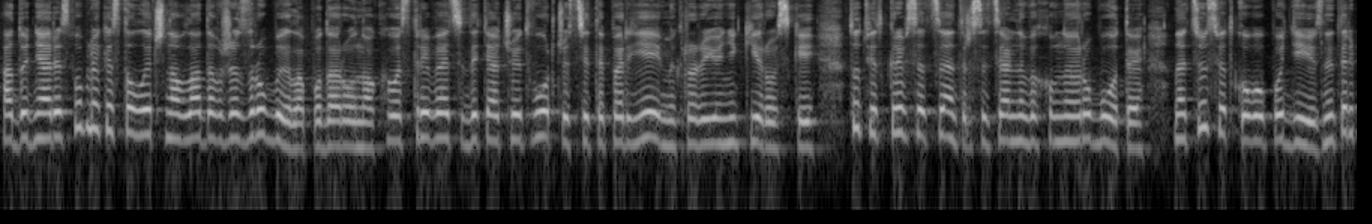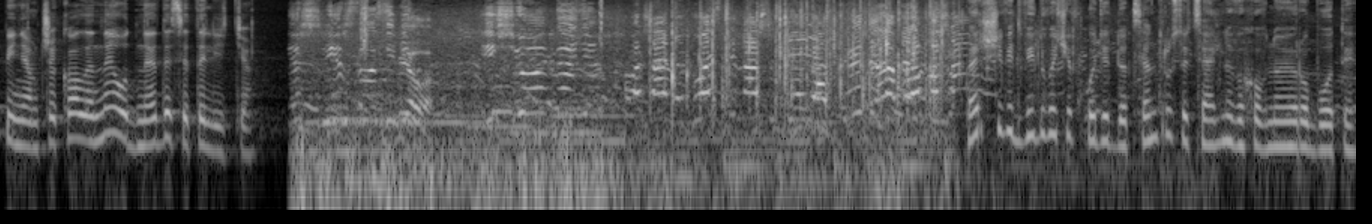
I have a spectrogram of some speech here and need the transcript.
А до Дня Республіки столична влада вже зробила подарунок. Острівець дитячої творчості тепер є і в мікрорайоні Кіровський. Тут відкрився центр соціально-виховної роботи. На цю святкову подію з нетерпінням чекали не одне десятиліття. Я ж. Еще, Даня. Уважаемые гости, наши двери открыты. Добро пожаловать. Перші відвідувачі входять до центру соціально-виховної роботи.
